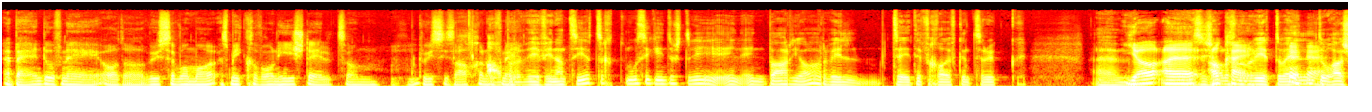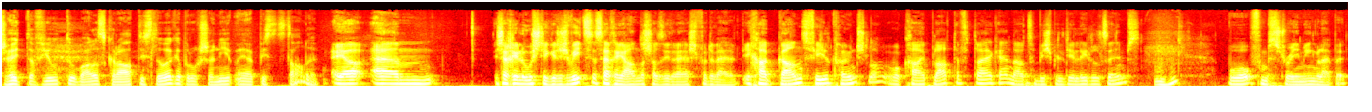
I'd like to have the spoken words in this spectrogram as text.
eine Band aufnehmen oder wissen, wo man ein Mikrofon hinstellt, um gewisse Sachen aufzunehmen. Aber wie finanziert sich die Musikindustrie in, in ein paar Jahren? Weil die CD-Verkäufe gehen zurück. Ähm, Ja, äh, es ist alles okay. noch virtuell. Du kannst heute auf YouTube alles gratis schauen, brauchst schon nie mehr etwas zu zahlen. Ja, ähm, ist ein bisschen lustig. In der Schweiz ist es ein bisschen anders als in der Rest der Welt. Ich habe ganz viele Künstler, die keine Plattenverträge haben, auch zum Beispiel die Little Sims, die vom Streaming leben.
